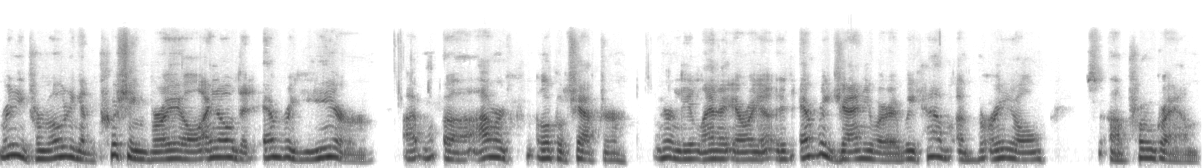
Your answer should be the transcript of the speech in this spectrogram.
really promoting and pushing Braille. I know that every year, uh, our local chapter here in the Atlanta area, every January we have a Braille uh, program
